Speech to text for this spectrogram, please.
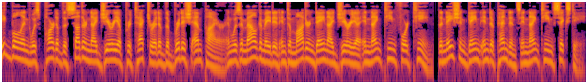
Igboland was part of the southern Nigeria Protectorate of the British Empire and was amalgamated into modern-day Nigeria in 1914. The nation gained independence in 1960.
